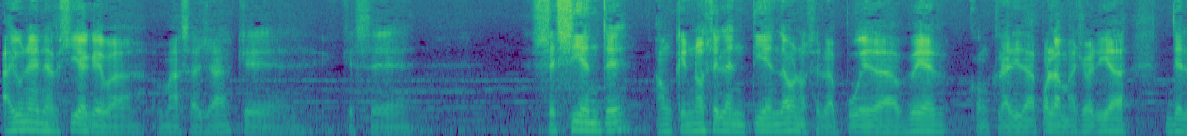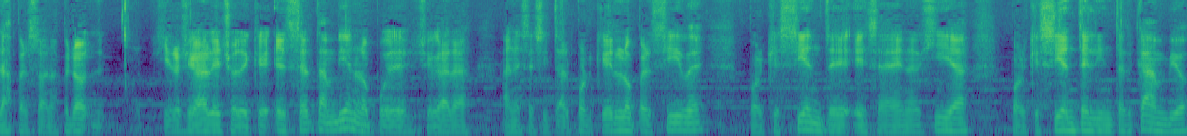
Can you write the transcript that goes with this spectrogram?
hay una energía que va más allá, que, que se se siente, aunque no se la entienda o no se la pueda ver con claridad por la mayoría de las personas. Pero quiero llegar al hecho de que el ser también lo puede llegar a, necesitar, porque él lo percibe, porque siente esa energía, porque siente el intercambio.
